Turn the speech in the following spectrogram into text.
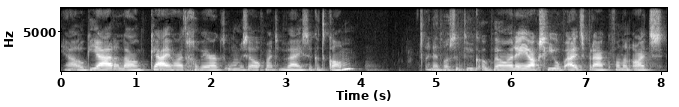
ja, ook jarenlang keihard gewerkt om mezelf maar te bewijzen dat ik het kan. En dat was natuurlijk ook wel een reactie op uitspraken van een arts.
